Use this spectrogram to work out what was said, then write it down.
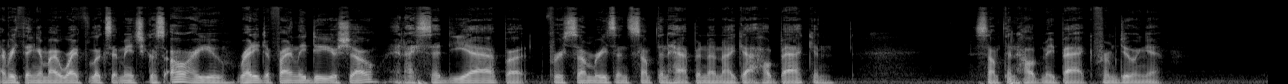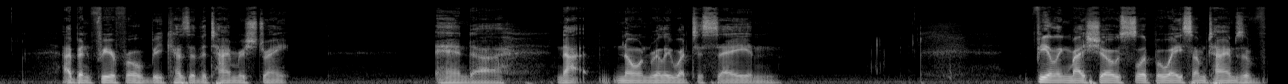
everything and my wife looks at me and she goes oh are you ready to finally do your show? And i said yeah but for some reason something happened and i got held back and something held me back from doing it. I've been fearful because of the time restraint and uh, not knowing really what to say and feeling my show slip away sometimes of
